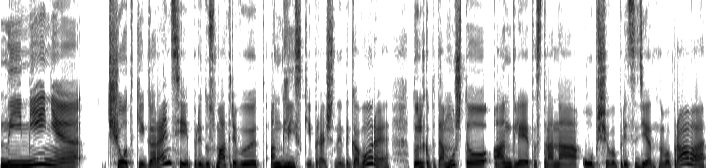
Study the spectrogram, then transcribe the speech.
Наименее четкие гарантии предусматривают английские брачные договоры только потому, что Англия – это страна общего прецедентного права,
